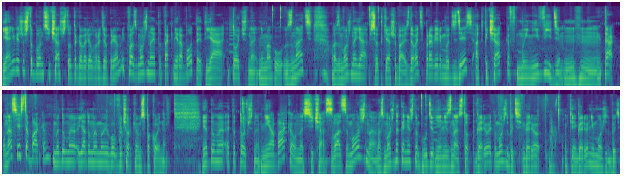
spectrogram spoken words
Я не вижу, чтобы он сейчас что-то говорил в радиоприемник. Возможно, это так не работает. Я точно не могу знать. Возможно, я все-таки ошибаюсь. Давайте проверим вот здесь. Отпечатков мы не видим. Так, у нас есть Абака. Мы думаю, я думаю, мы его вычеркиваем спокойно. Я думаю, это точно. Не Абака у нас сейчас. Возможно, возможно, конечно, будет... Я не знаю, стоп. Горё это может быть? Горё... Окей, Горё не может быть.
